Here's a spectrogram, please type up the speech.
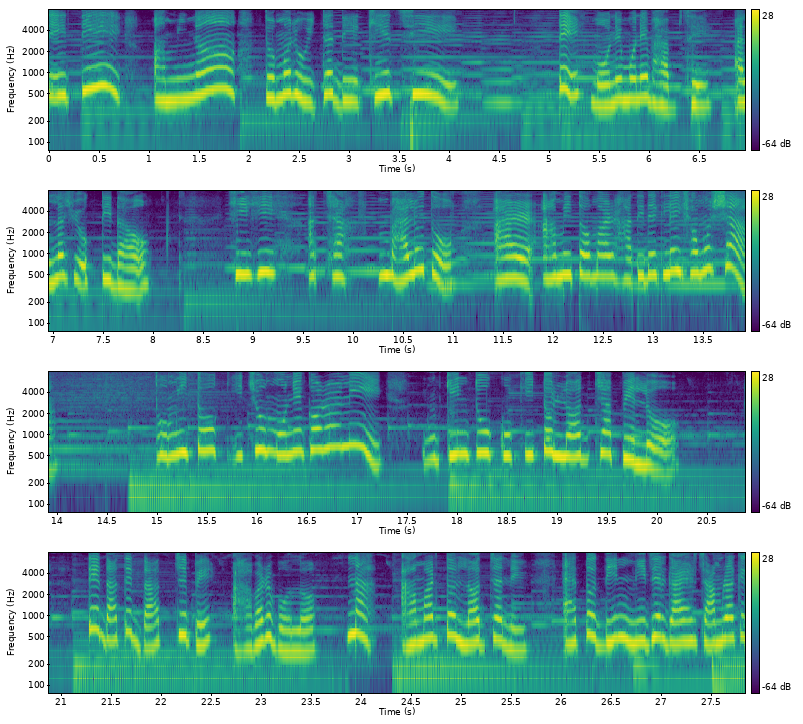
তেতে আমি না তোমার ওইটা দেখেছি তে, মনে মনে ভাবছে, আল্লাহ শক্তি দাও। হি হি আচ্ছা ভালো তো। আর আমি তোমার হাতি দেখলেই সমস্যা? তুমি তো কিছু মনে করনি, কিন্তু কুকি তো লজ্জা পেল। তে, দাঁতে দাঁত চেপে আবার বলল, না আমার তো লজ্জা নেই। এত দিন নিজের গায়ের চামড়াকে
